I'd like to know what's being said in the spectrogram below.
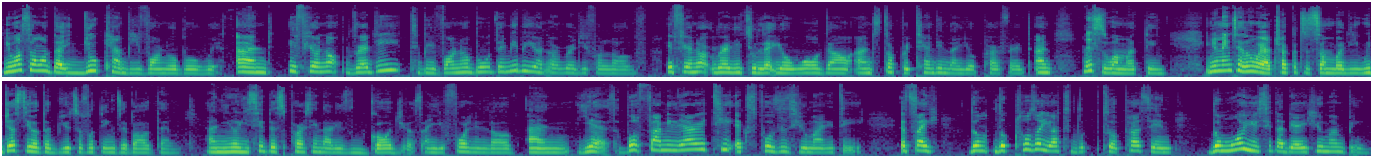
you want someone that you can be vulnerable with. And if you're not ready to be vulnerable, then maybe you're not ready for love if you're not ready to let your wall down and stop pretending that you're perfect. And this is one more thing. You know, many times when we're attracted to somebody, we just see all the beautiful things about them. And you know, you see this person that is gorgeous and you fall in love. And yes, but familiarity exposes humanity. It's like the, the closer you are to, the, to a person, the more you see that they're a human being.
